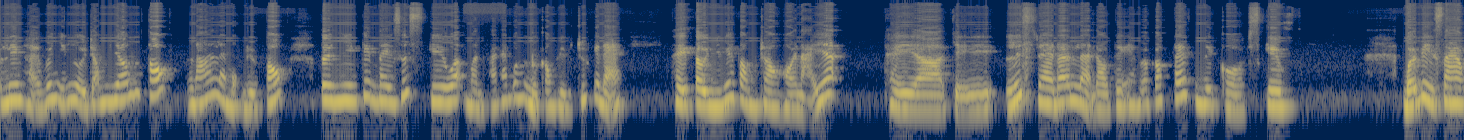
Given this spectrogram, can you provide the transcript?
liên hệ với những người trong nhóm tốt đó là một điều tốt. Tuy nhiên cái basic skill á mình phải đáp ứng được công việc trước cái đã. Thì từ những cái vòng tròn hồi nãy á thì uh, chị list ra đó là đầu tiên em phải có technical skill. Bởi vì sao?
